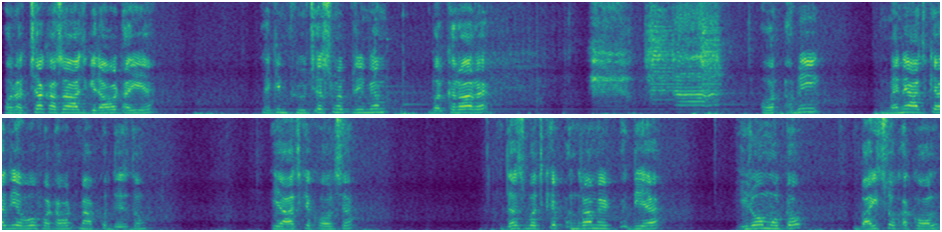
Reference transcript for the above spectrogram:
और अच्छा खासा आज गिरावट आई है, लेकिन फ्यूचर्स में प्रीमियम बरकरार है। और अभी मैंने आज क्या दिया वो फटाफट मैं आपको दे देता हूँ। ये आज के कॉल्स है। दस बज के पंद्रह मिनट पे दिया है। हीरो मोटो, बाईस सौ का कॉल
